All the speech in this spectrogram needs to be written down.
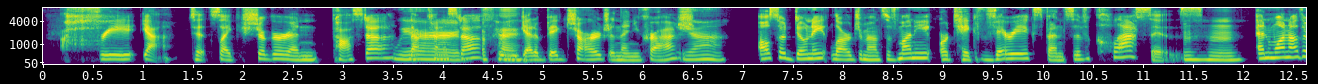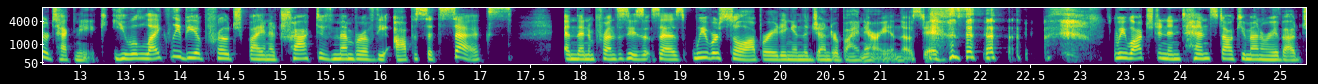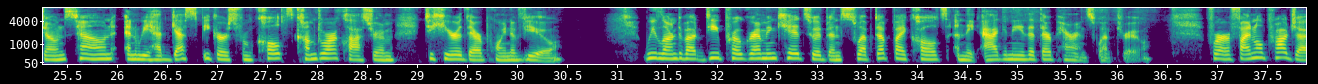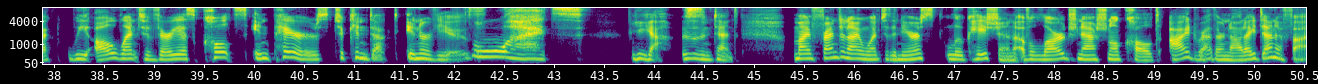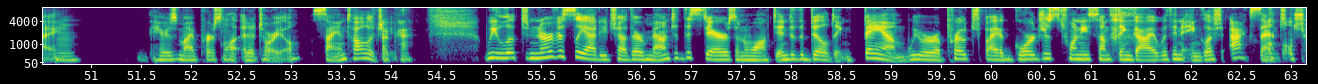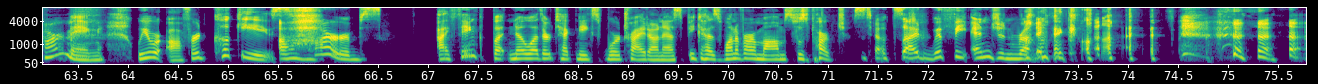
free, yeah, it's like sugar and pasta, that kind of Weird. stuff. Where you get a big charge and then you crash. Yeah. Also, donate large amounts of money or take very expensive classes. hmm And one other technique you will likely be approached by an attractive member of the opposite sex. And then in parentheses, it says, we were still operating in the gender binary in those days. we watched an intense documentary about Jonestown, and we had guest speakers from cults come to our classroom to hear their point of view. We learned about deprogramming kids who had been swept up by cults and the agony that their parents went through. For our final project, we all went to various cults in pairs to conduct interviews. What? Yeah, this is intense. My friend and I went to the nearest location of a large national cult I'd rather not identify. Mhm. Here's my personal editorial Scientology. Okay. We looked nervously at each other, mounted the stairs, and walked into the building. Bam! We were approached by a gorgeous 20 something guy with an English accent. Charming. We were offered cookies, carbs. I think, but no other techniques were tried on us because one of our moms was parked just outside with the engine oh running. Oh my God.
